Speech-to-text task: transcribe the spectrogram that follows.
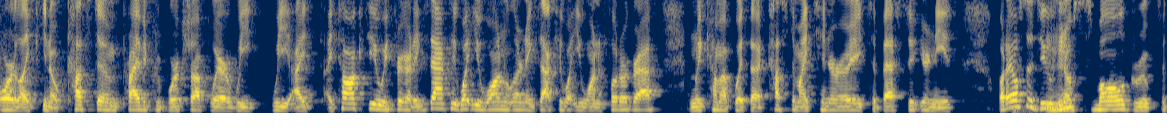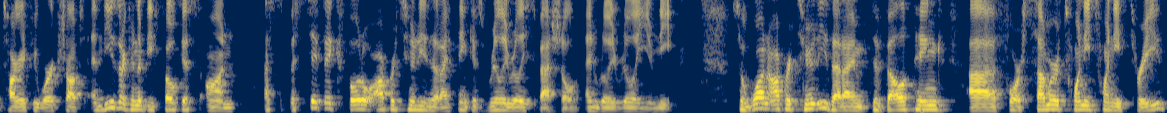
or like, you know, custom private group workshop where we we I, I talk to you, we figure out exactly what you want to learn, exactly what you want to photograph, and we come up with a custom itinerary to best suit your needs. But I also do, mm-hmm. you know, small group photography workshops and these are going to be focused on a specific photo opportunity that I think is really, really special and really, really unique. So, one opportunity that I'm developing uh, for summer 2023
